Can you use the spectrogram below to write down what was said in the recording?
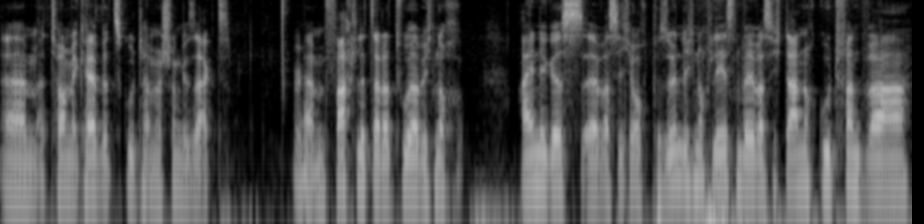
Ähm, Atomic Habits, gut, haben wir schon gesagt. Ähm, Fachliteratur habe ich noch einiges, äh, was ich auch persönlich noch lesen will. Was ich da noch gut fand, war,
